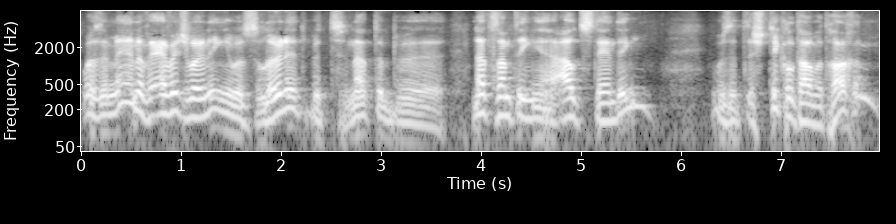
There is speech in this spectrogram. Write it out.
was a man of average learning. He was learned, but not uh, not something uh, outstanding. He was a shtickle Talmud Chacham,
